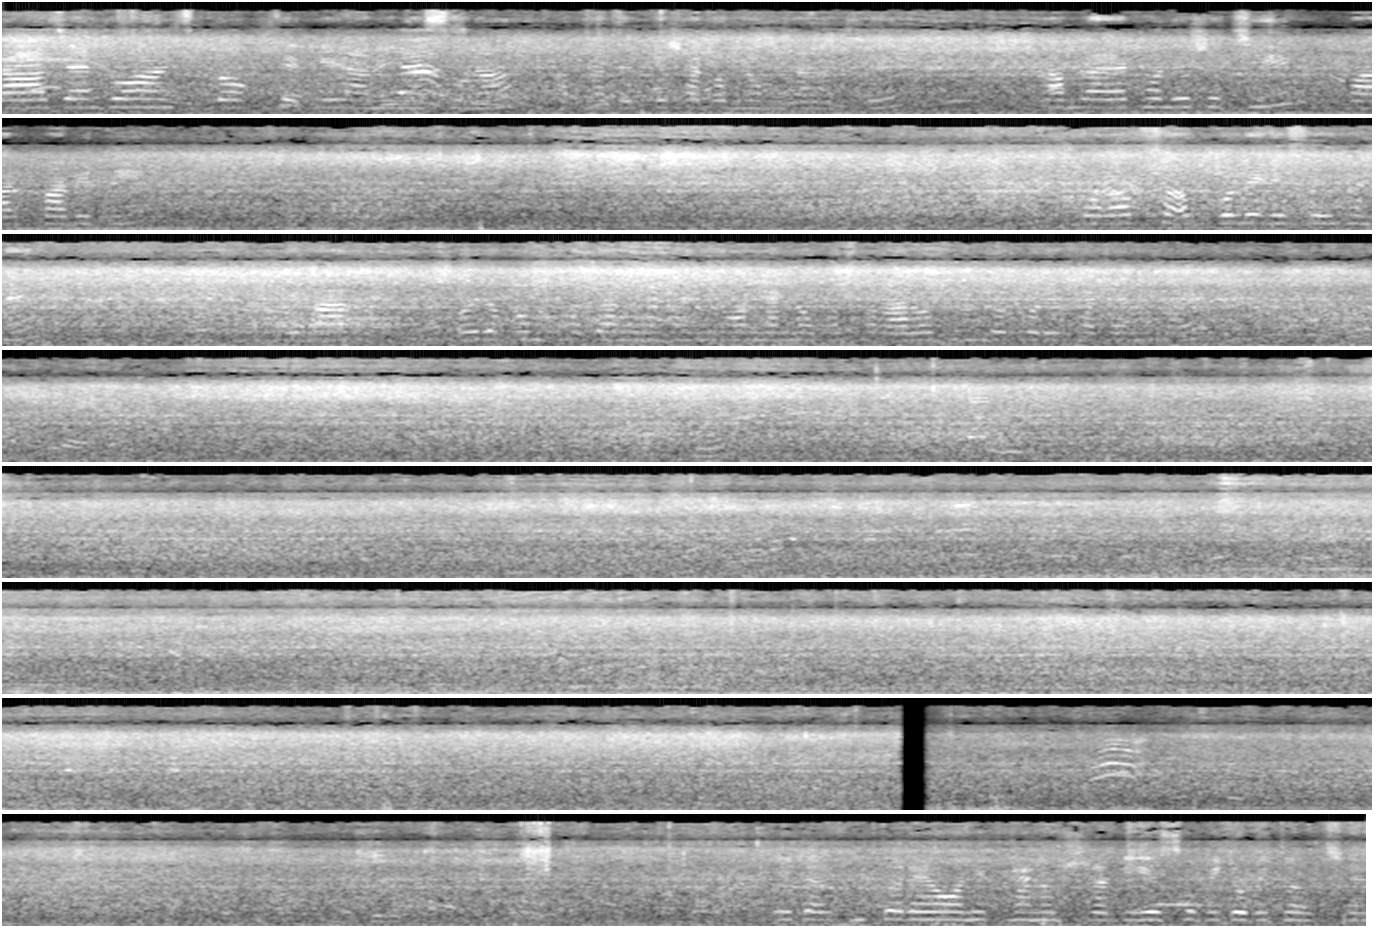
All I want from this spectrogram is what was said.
Raj and blog থেকে আমি মুসিনা, আপনাদেরকে স্বাগত জানাচ্ছি। আমরা এখন এসেছি পার্ক পাবিটি বরফ সব গলে গেছে এখানে। এবার ওই রকম সাজানো হয়নি অন্যান্য বছর আরও সুন্দর করে সাজানো হয়। ভিতরে অনেক মানুষরা দিয়ে ছবি টবি তুলছে।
